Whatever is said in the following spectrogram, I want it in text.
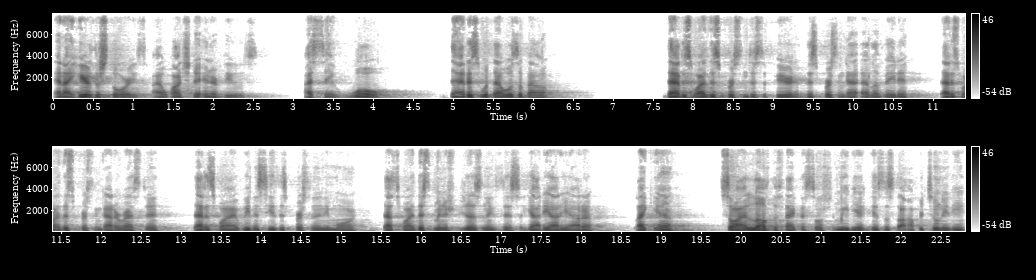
and I hear the stories, I watch the interviews, I say, whoa, that is what that was about? That is why this person disappeared and this person got elevated. That is why this person got arrested. That is why we didn't see this person anymore. That's why this ministry doesn't exist, yada, yada, yada. Like, yeah, so I love the fact that social media gives us the opportunity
